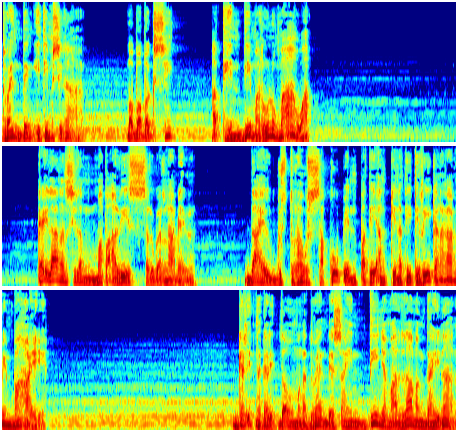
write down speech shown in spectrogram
duwendeng itim sila, mababagsik at hindi marunong maawa. Kailangan silang mapaalis sa lugar namin dahil gusto raw sakupin pati ang kinatitirikan ng aming bahay. Galit na galit daw mga duwende sa hindi niya malamang dahilan.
